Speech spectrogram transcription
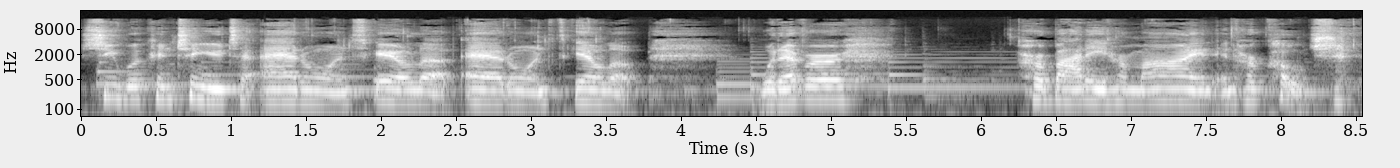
she will continue to add on, scale up, add on, scale up. Whatever her body, her mind, and her coach,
